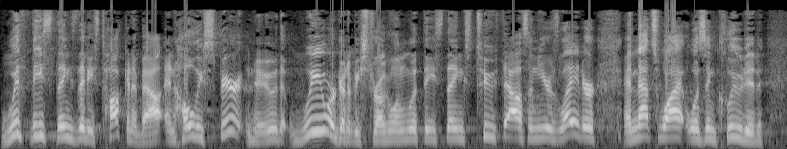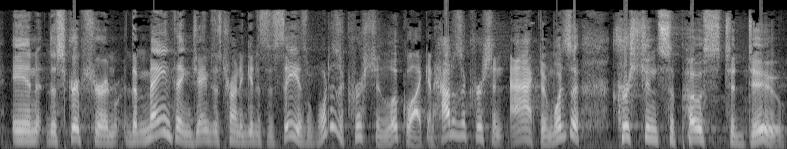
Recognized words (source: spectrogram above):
with these things that he's talking about, and Holy Spirit knew that we were going to be struggling with these things 2,000 years later, and that's why it was included in the scripture. And the main thing James is trying to get us to see is what does a Christian look like, and how does a Christian act, and what is a Christian supposed to do?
